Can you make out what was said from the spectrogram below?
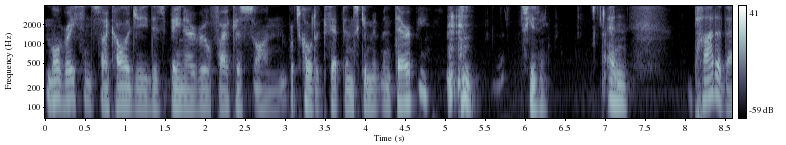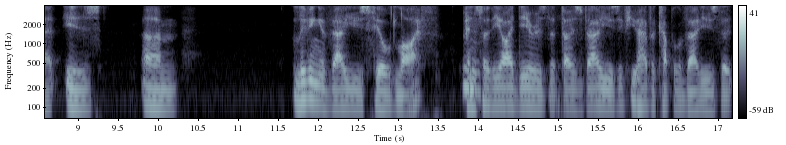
more recent psychology, there's been a real focus on what's called acceptance commitment therapy. Excuse me, and part of that is um, living a values filled life. And mm-hmm. so the idea is that those values, if you have a couple of values that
